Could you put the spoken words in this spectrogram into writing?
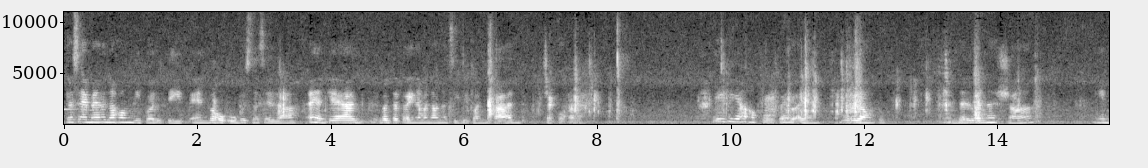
Kasi meron akong nipple tape and mauubos na sila. Ayan, kaya magta-try naman ako ng silicone pad. Check ko pala. Iiyak ako, pero ayan, mura lang to. Dalawa na siya. And,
